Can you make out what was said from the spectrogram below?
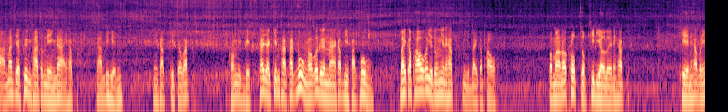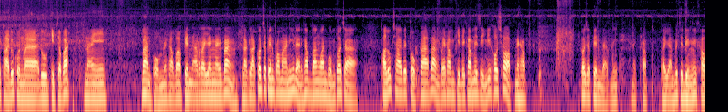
สามารถจะพึ่งพาตนเองได้ครับ ตามที่เห็นนี่ครับกิจวัตรของเด็กๆ ถ้าอยากกินผัดผักบุ้งเราก็เดินมาครับมีผักบุ้งใบกะเพราก็อยู่ตรงนี้นะครับมีใบกะเพราประมาณว่าครบจบที่เดียวเลยนะครับโอเคนะครับวันนี้พาทุกคนมาดูกิจวัตรในบ้านผมนะครับ ว่าเป็นอะไรยังไงบ้าง หลักๆ ก็จะเป็นประมาณนี้แหละครับ บางวันผมก็จะพาลูกชายไปตกปลาบ้างไปทำกิจกรรมในสิ่งที่เขาชอบนะครับ ก็จะเป็นแบบนี้นะครับ พยายามที่จะดึงให้เขา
